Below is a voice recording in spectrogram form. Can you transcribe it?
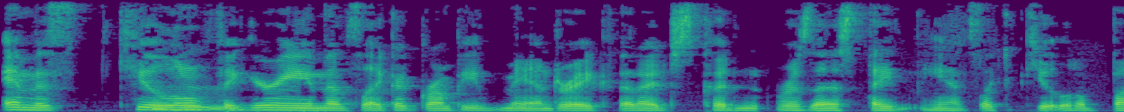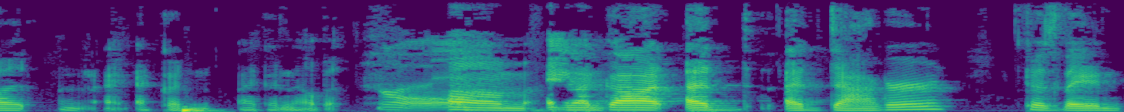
and this cute little Mhm. figurine that's like a grumpy mandrake that I just couldn't resist. They he has like a cute little butt, and I, I couldn't I couldn't help it. Aw. Um, and I got a a dagger because they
